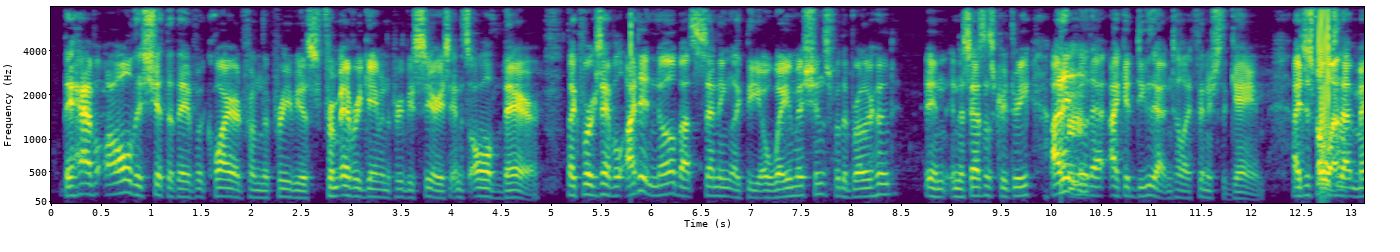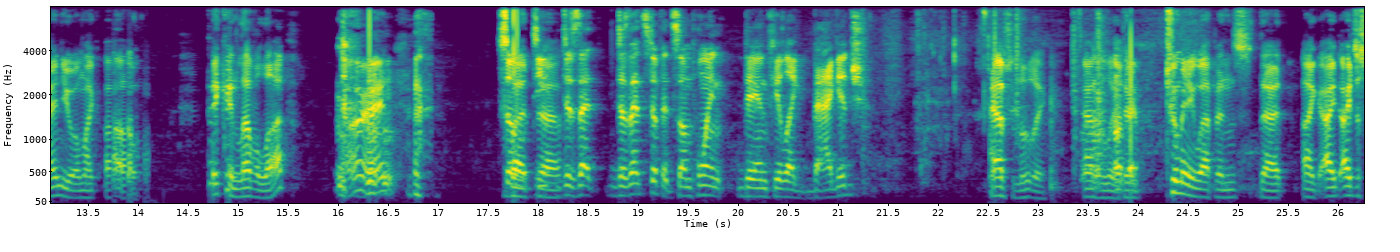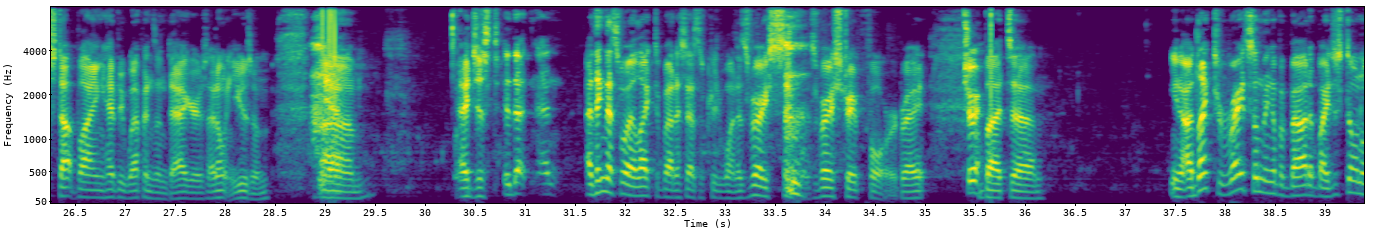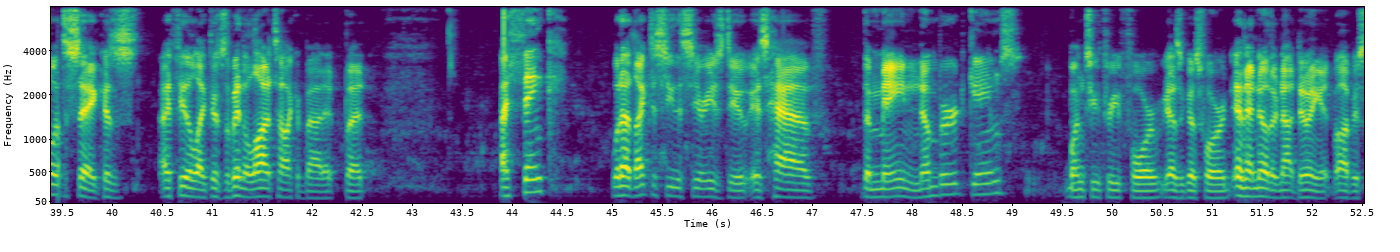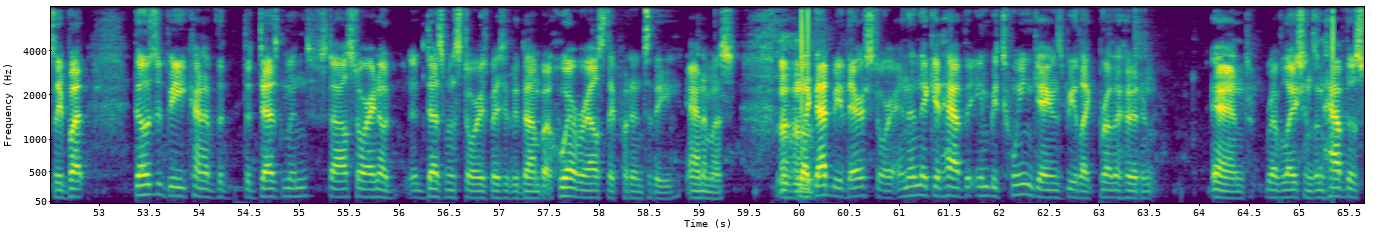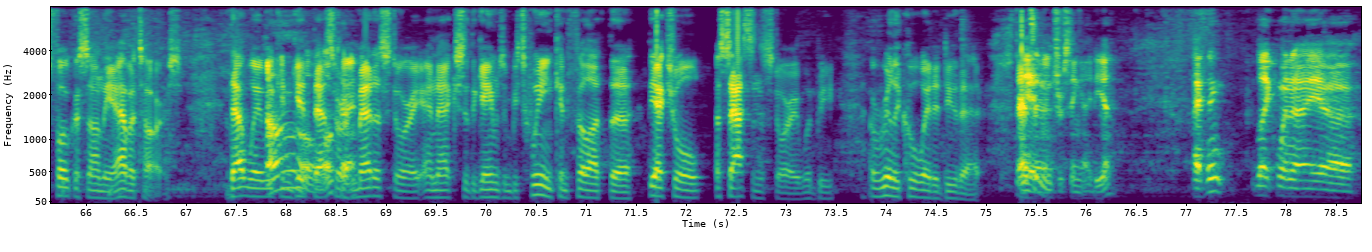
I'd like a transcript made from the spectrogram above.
they have all this shit that they've acquired from the previous from every game in the previous series, and it's all there. Like for example, I didn't know about sending like the away missions for the Brotherhood in, in Assassin's Creed Three. I didn't know that I could do that until I finished the game. I just went wow. to that menu. I'm like, oh, they can level up. All right. So, But, do you- uh, does that does that stuff at some point, Dan, feel like baggage? Absolutely, absolutely. Okay. There are too many weapons that like I, I just stopped buying heavy weapons and daggers. I don't use them. Yeah. Um, I just that and I think that's what I liked about Assassin's Creed One. It's very simple. it's very straightforward, right? Sure. But um, you know, I'd like to write something up about it, but I just don't know what to say because I feel like there's been a lot of talk about it. But I think what I'd like to see the series do is have the main numbered games one, two, three, four as it goes forward. And I know they're not doing it, obviously, but those would be kind of the, the Desmond style story. I know Desmond's story is basically done, but whoever else they put into the Animus, like that'd be their story. And then they could have the in between games be like Brotherhood and and Revelations, and have those focus on the avatars. That way, we can Oh, get that sort of meta story, and actually the games in between can fill out the the actual assassin story. Would be a really cool way to do that. That's an interesting idea. I think like when I uh,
